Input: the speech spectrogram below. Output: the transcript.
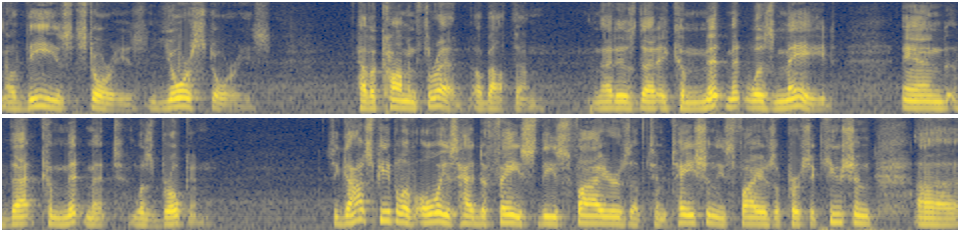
Now, these stories, your stories, have a common thread about them, and that is that a commitment was made and that commitment was broken. See, God's people have always had to face these fires of temptation, these fires of persecution. Uh,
